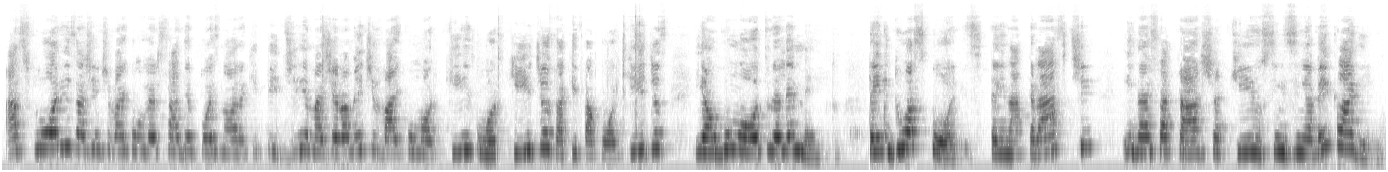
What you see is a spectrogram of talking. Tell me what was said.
As flores a gente vai conversar depois na hora que pedir, mas geralmente vai com, orquí com orquídeas, aqui está com orquídeas, e algum outro elemento. Tem duas cores, tem na craft e nessa caixa aqui, o cinzinha bem clarinho.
